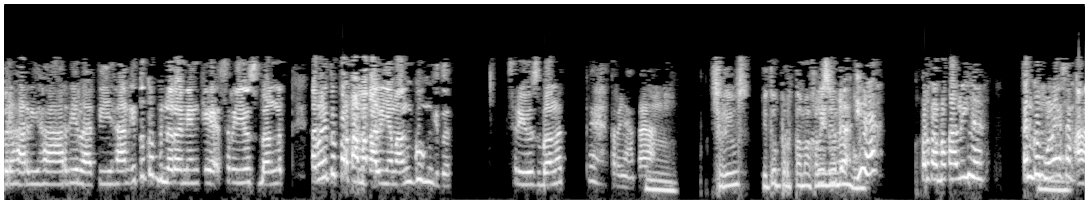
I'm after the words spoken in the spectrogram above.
berhari-hari latihan. Itu tuh beneran yang kayak serius banget. Karena itu pertama kalinya manggung gitu. Serius banget. Eh ternyata Hmm. Serius? Itu pertama kali wisuda. nanggung? Iya, pertama kalinya. Kan gue mulai Hmm. SMA.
